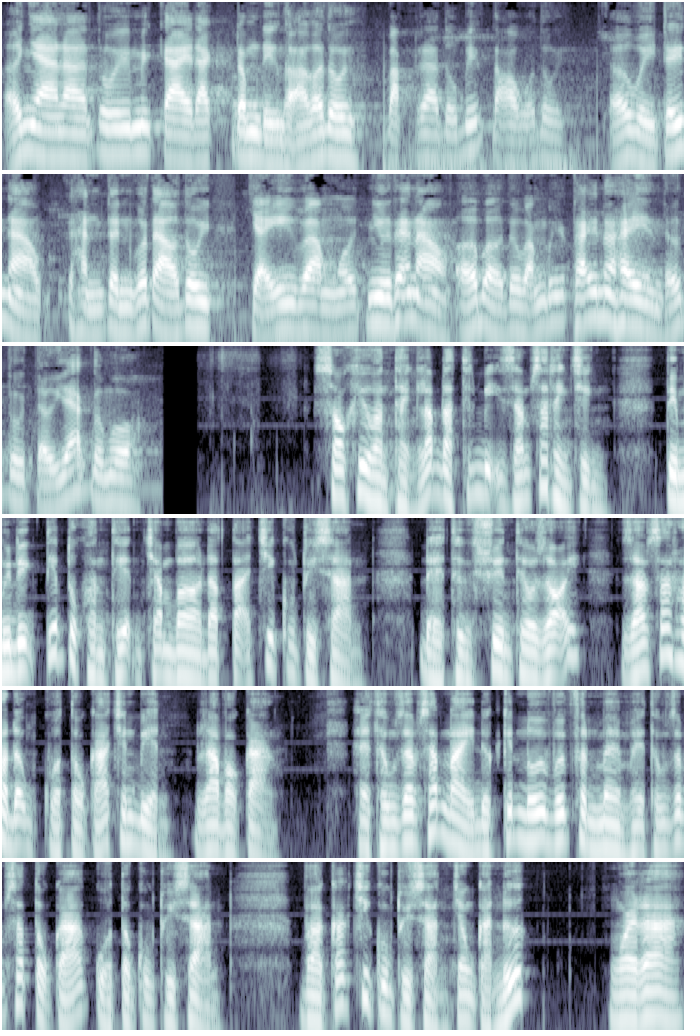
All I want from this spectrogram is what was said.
Ở nhà là tôi mới cài đặt trong điện thoại của tôi, bật ra tôi biết tàu của tôi ở vị trí nào, cái hành trình của tàu tôi chạy vòng như thế nào, ở bờ tôi vẫn biết, thấy nó hay thử tôi tự giác tôi mua. Sau khi hoàn thành lắp đặt thiết bị giám sát hành trình, tỉnh Bình Định tiếp tục hoàn thiện trạm bờ đặt tại chi cục thủy sản để thường xuyên theo dõi, giám sát hoạt động của tàu cá trên biển ra vào cảng. Hệ thống giám sát này được kết nối với phần mềm hệ thống giám sát tàu cá của Tổng cục Thủy sản và các chi cục thủy sản trong cả nước. Ngoài ra,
